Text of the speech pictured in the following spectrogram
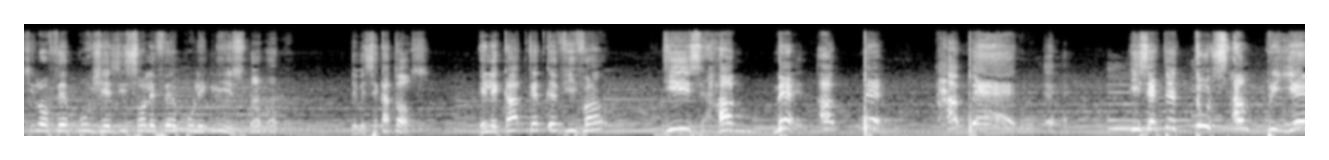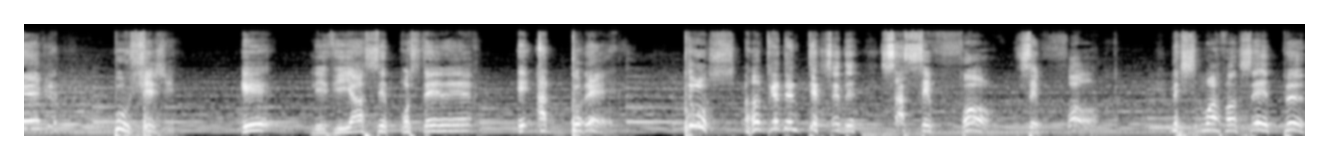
Si l'on fait pour Jésus, si on le fait pour l'Église. Le verset 14. Et les quatre êtres vivants disent Amen, Amen, Amen. Ils étaient tous en prière pour Jésus. Et les vieillards se postèrent et adorèrent. Tous en train d'intercéder. Ça, c'est fort, c'est fort. Laisse-moi avancer un peu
